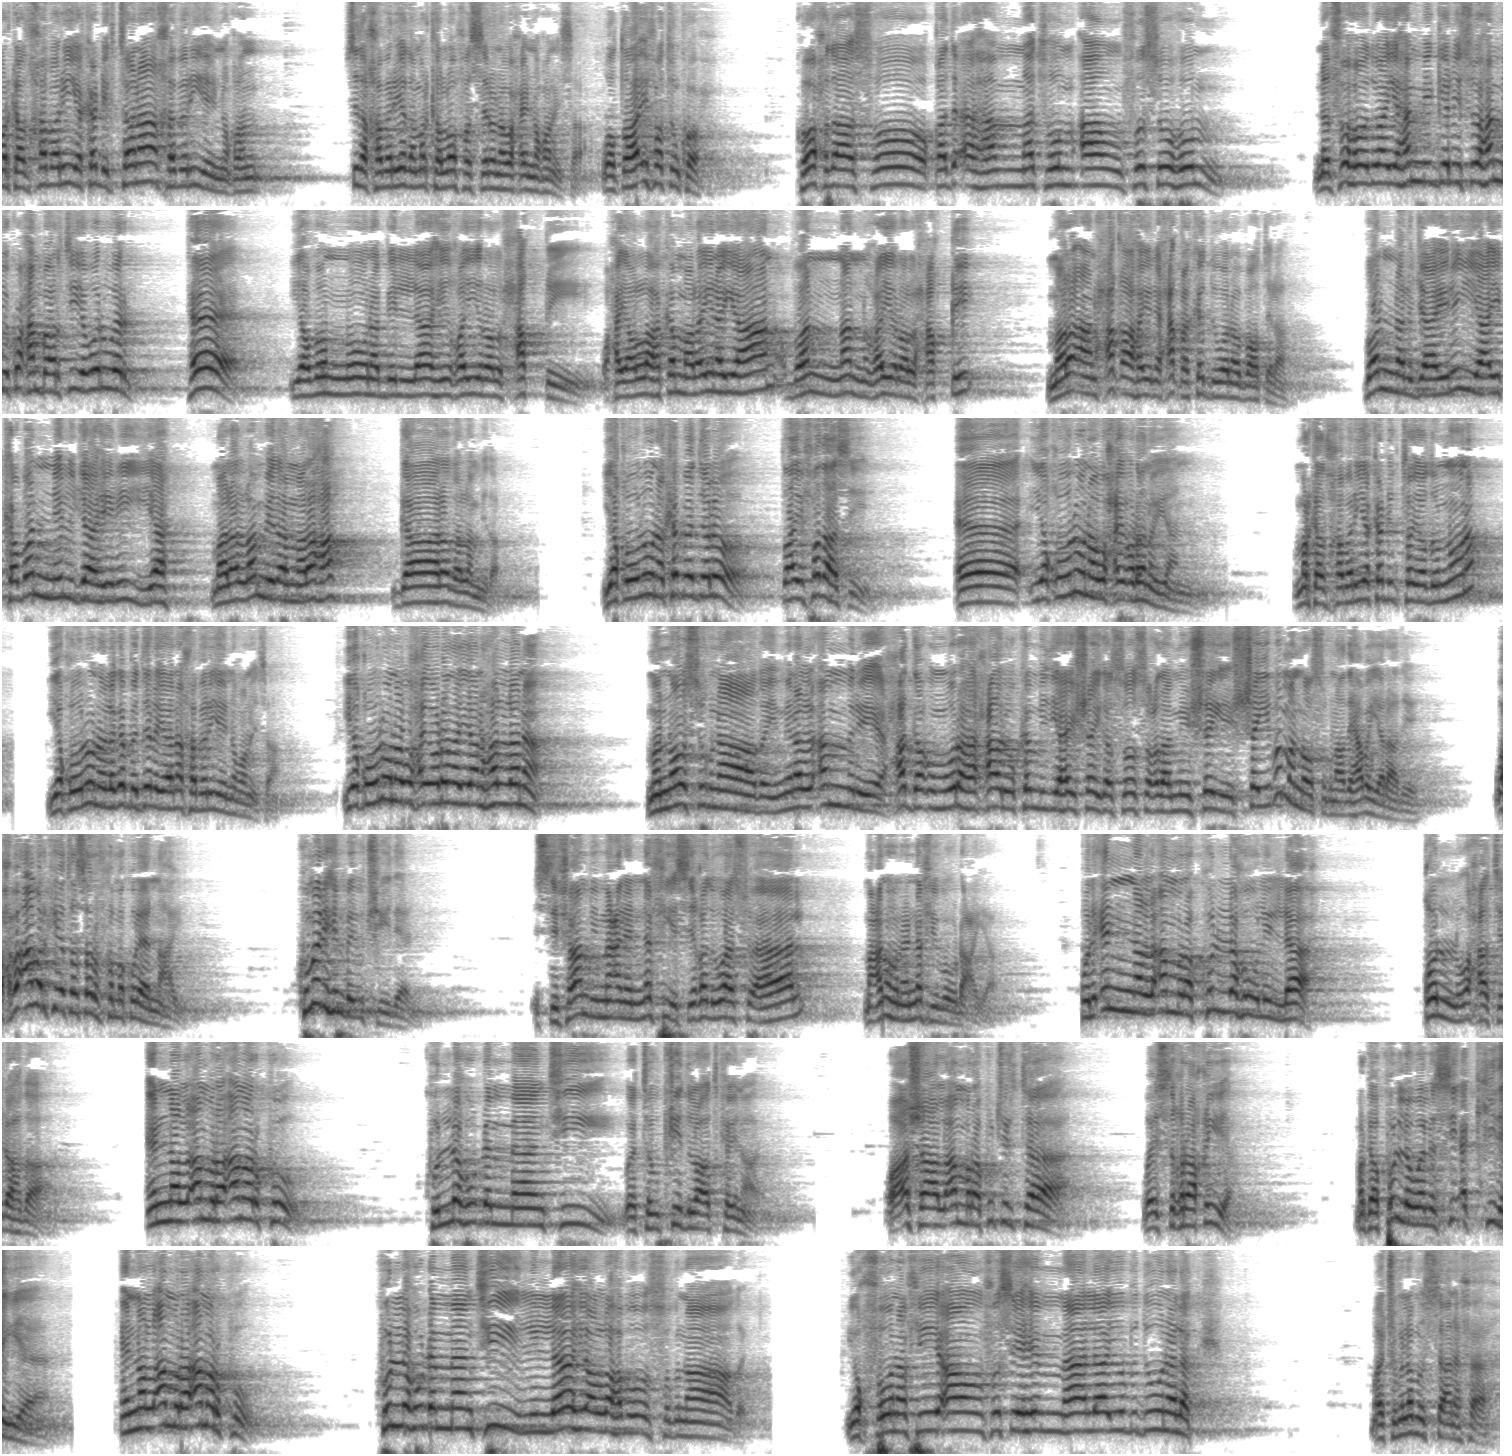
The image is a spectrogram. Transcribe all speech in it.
Markaad khabariya ka dhigtana khabariyay noqon. Sida khabariyada marka loo fasirana waxay noqonaysaa. Wa taa'ifatun koox. Kooxdaasoo qad ahammathum anfusuhum. Nafahoodu ay hammi geliso hammi ku xambaartiyo werwer hee yadunnuuna billaahi hayra alxaqi. Waxay allah ka malaynayaan dannan hayra alxaqi mala aan xaq ahayne xaqa ka duwanoo baatila. Danna aljaahiliya ay ka danni aljaahiliya mala la mida malaha gaalada la mida. Yaquuluuna ka beddelo daa'ifadaasi yaquuluuna waxay odhanayaan. Markaad khabariye ka dhigto yadunnuuna yaquuluuna laga beddelayaana khabariyay noqonaysaa. Yaquuluuna waxay odhanayaan ma noo sugnaaday min alamri xagga umuuraha xaaluu ka mid yahay shayga soo socdaa min shayin shayba ma noo sugnaaday haba yaraadee waxba amarkiiyo tasarrufka ma ku leennahay. Kuma lihin bay u jeedaan istifhaam bimacna nafyi siiqadu waa su'aal macnuhuna nafyi buu u dhacayaa qul ina alamra kullahu lilaah qul waxaad tidhaahdaa ina kullahu dhammaantii waa tawkiid la adkaynaayo. Waa ashaa alamra ku jirtaa waa istiqraaqiya. Marka kulla waa la sii akidayaa ina alamra amarku kullahu dhammaantii lilaahi allah buu u sugnaaday. Yukhfuuna fii anfusihim maa laa yubduuna lak. Waa jumlo musta'nafa ah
